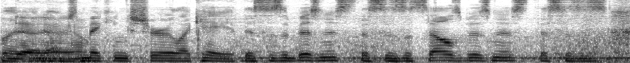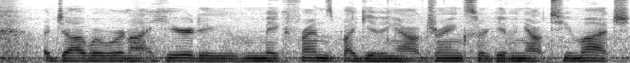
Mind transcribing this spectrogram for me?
but Yeah, you know, yeah, just making sure like, hey, this is a business. This is a sales business. This is a job where we're not here to make friends by giving out drinks or giving out too much.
